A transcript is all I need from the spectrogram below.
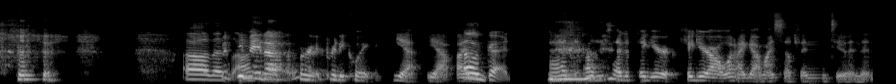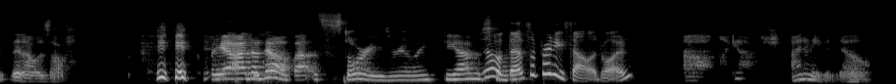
oh, that's. But you awesome. made up for it pretty quick. Yeah, yeah. I, oh, good. I, had to, I just had to figure figure out what I got myself into, and then then I was off. but yeah, I don't know about stories. Really, do you have a? No, that's a pretty solid one. Oh my gosh, I don't even know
